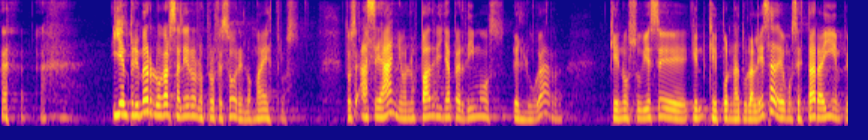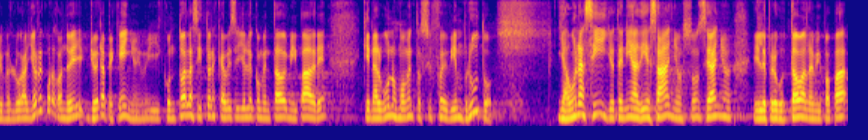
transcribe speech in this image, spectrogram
y en primer lugar salieron los profesores, los maestros. Entonces, hace años los padres ya perdimos el lugar que nos hubiese, que, por naturaleza debemos estar ahí en primer lugar. Yo recuerdo cuando yo era pequeño y, con todas las historias que a veces yo le he comentado de mi padre, que en algunos momentos sí fue bien bruto. Y aún así, yo tenía 10 años, 11 años, y le preguntaban a mi papá,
